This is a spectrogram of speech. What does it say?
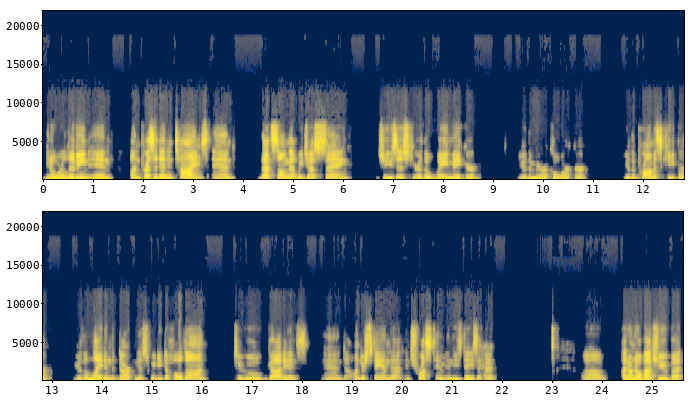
you know, we're living in unprecedented times, and that song that we just sang, Jesus, you're the waymaker, you're the miracle worker, you're the promise keeper, you're the light in the darkness. We need to hold on to who God is and uh, understand that and trust Him in these days ahead. Uh, I don't know about you, but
